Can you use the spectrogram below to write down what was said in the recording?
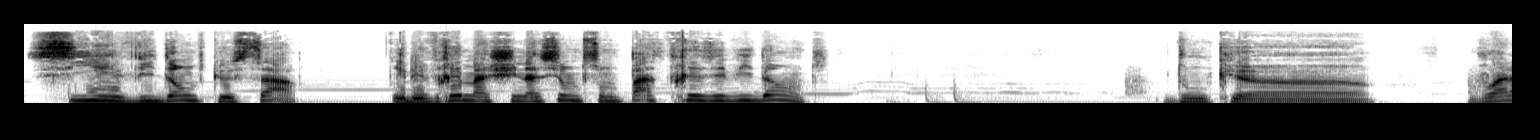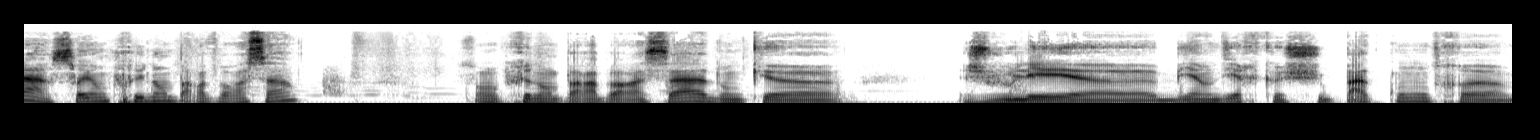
si évidentes que ça. Et les vraies machinations ne sont pas très évidentes. Donc euh, voilà, soyons prudents par rapport à ça. Soyons prudents par rapport à ça. Donc euh, je voulais bien dire que je suis pas contre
